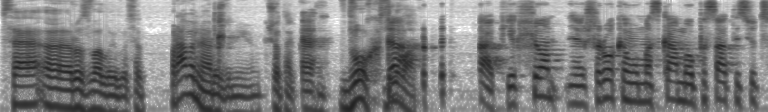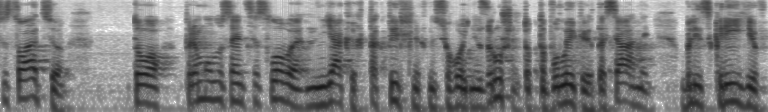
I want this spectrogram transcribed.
все е, розвалилося. Правильно я розумію? Якщо так Е, в двох словах. Так, якщо е, широкими мазками описати цю ситуацію, то в прямому сенсі слова ніяких тактичних на сьогодні зрушень, тобто великих досягнень, бліцкрігів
